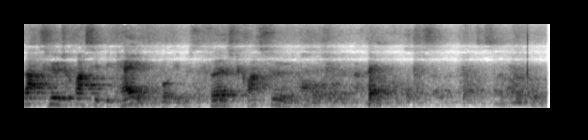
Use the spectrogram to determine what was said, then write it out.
That's whose class it became, but it was the first classroom. Oh,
